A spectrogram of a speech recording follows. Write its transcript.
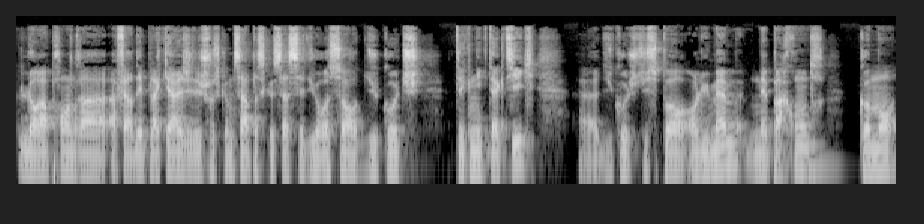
leur apprendre à, à faire des plaquages et des choses comme ça, parce que ça, c'est du ressort du coach technique tactique euh, du coach du sport en lui-même, mais par contre, comment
